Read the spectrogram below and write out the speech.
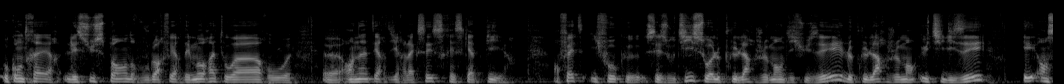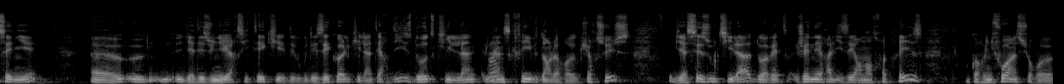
au contraire, les suspendre, vouloir faire des moratoires ou en interdire l'accès serait ce qu'il y a de pire. En fait, il faut que ces outils soient le plus largement diffusés, le plus largement utilisés et enseignés. Euh, il y a des universités qui, ou des écoles qui l'interdisent, d'autres qui l'inscrivent dans leur cursus. Eh bien, ces outils-là doivent être généralisés en entreprise. Encore une fois, hein, sur euh,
